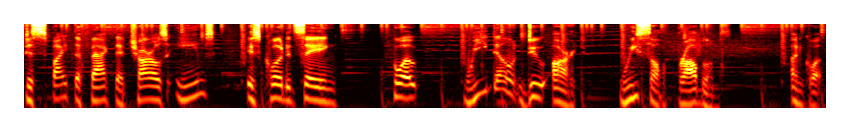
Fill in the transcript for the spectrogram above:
despite the fact that Charles Eames is quoted saying, quote, We don't do art, we solve problems. Unquote.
